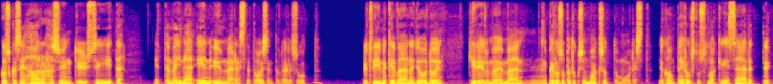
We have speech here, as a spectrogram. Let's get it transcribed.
koska se harha syntyy siitä, että minä en ymmärrä sitä toisen todellisuutta. Nyt viime keväänä jouduin – kirjelmöimään perusopetuksen maksuttomuudesta, joka on perustuslakiin säädetty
